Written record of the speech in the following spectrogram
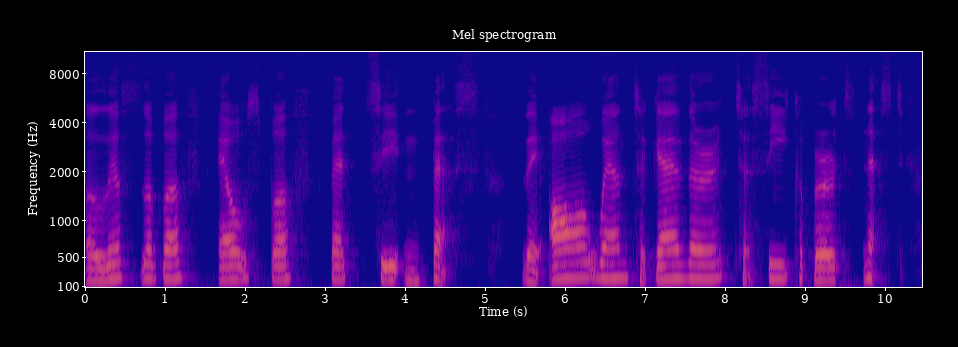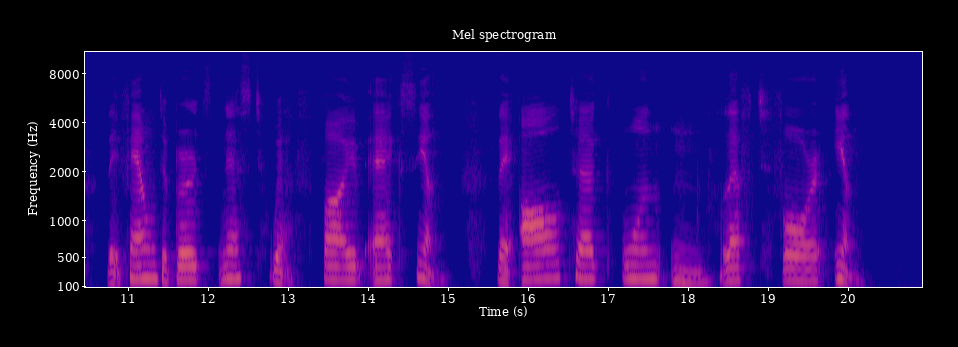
Elizabeth, Elspeth, Betsy, and Bess. They all went together to seek a bird's nest. They found a bird's nest with five eggs young. They all took one and left four in.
